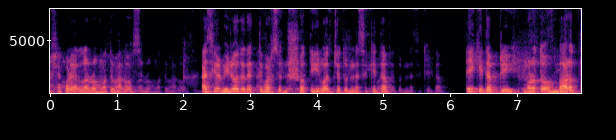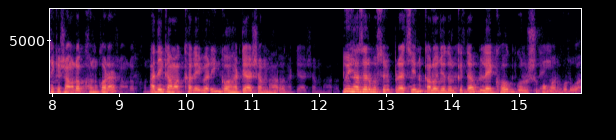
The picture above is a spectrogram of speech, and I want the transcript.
আশা করি আল্লাহর রহমতে ভালো আছেন। আজকের ভিডিওতে দেখতে পাচ্ছেন সতী লজ্জাতুন্নেসা কিতাব। এই কিতাবটি মূলত ভারত থেকে সংরক্ষণ করা আদি কামাখ্যা লাইব্রেরি, গুয়াহাটি, আসাম, ভারত। দুই হাজার বছর প্রাচীন কালো জাদুর কিতাব, লেখক গুরু সুকুমার বড়ুয়া।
